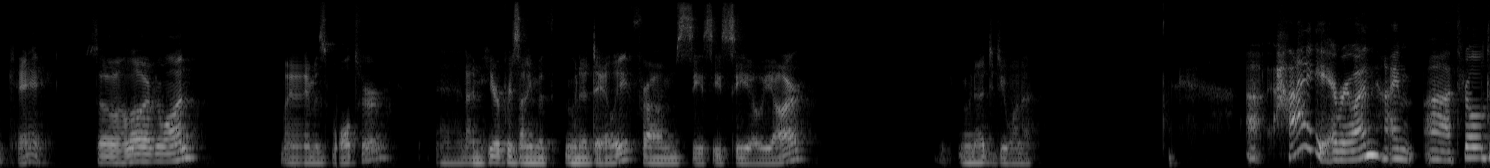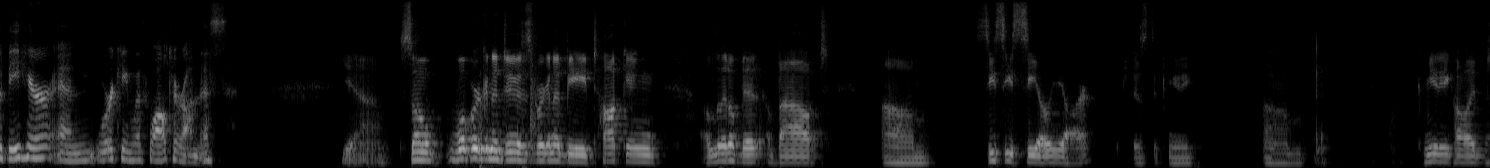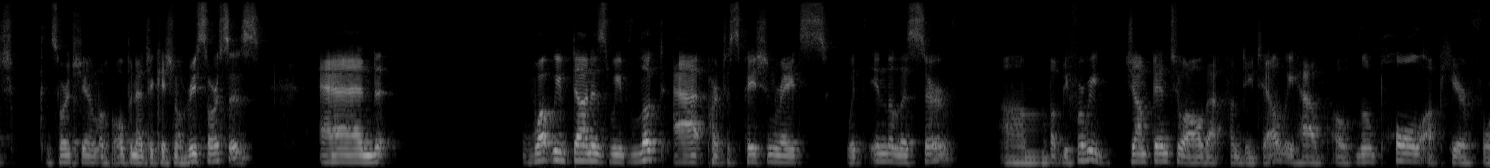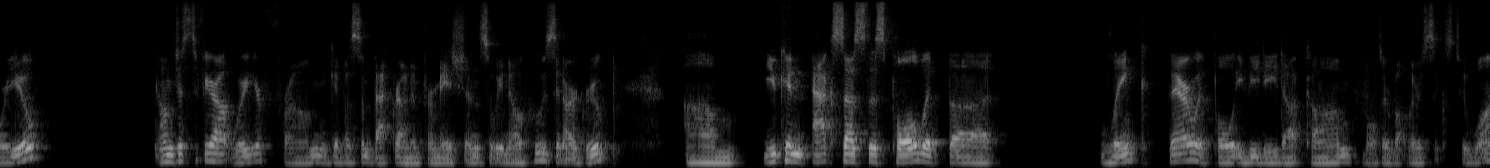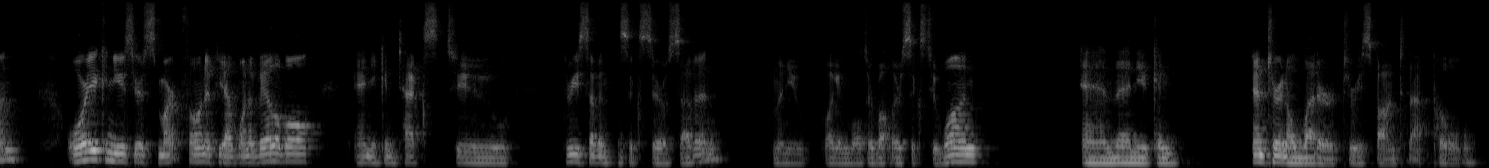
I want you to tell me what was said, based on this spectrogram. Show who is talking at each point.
Speaker 1: Okay, so hello everyone. My name is Walter and I'm here presenting with Una Daly from CCC OER. Una, did you want to?
Speaker 2: Uh, hi, everyone. I'm uh, thrilled to be here and working with Walter on this.
Speaker 1: Yeah, so what we're going to do is we're going to be talking a little bit about um, CCC OER, which is the community um, Community College Consortium of Open Educational Resources. And what we've done is we've looked at participation rates within the listserv. Um, but before we jump into all that fun detail, we have a little poll up here for you. Um, just to figure out where you're from and give us some background information so we know who's in our group. Um, you can access this poll with the link there with pollevd.com, Walter Butler 621, or you can use your smartphone if you have one available and you can text to 37607 and then you plug in Walter Butler 621 and then you can enter in a letter to respond to that poll.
